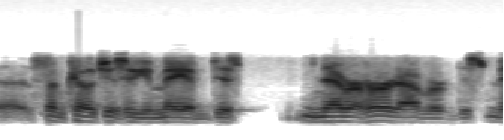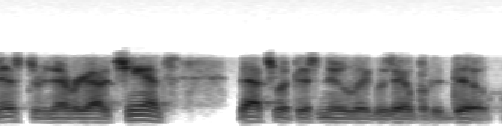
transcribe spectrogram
uh, some coaches who you may have just never heard of or dismissed or never got a chance, that's what this new league was able to do.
